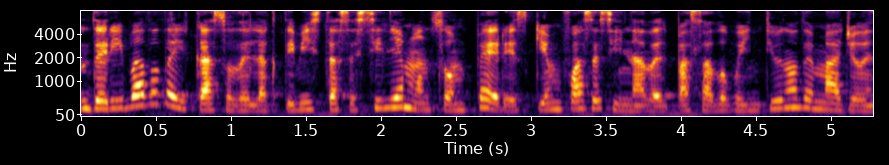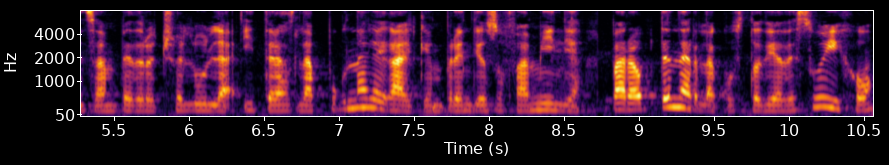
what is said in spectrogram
Derivado del caso de la activista Cecilia Monzón Pérez, quien fue asesinada el pasado 21 de mayo en San Pedro Cholula y tras la pugna legal que emprendió su familia para obtener la custodia de su hijo,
